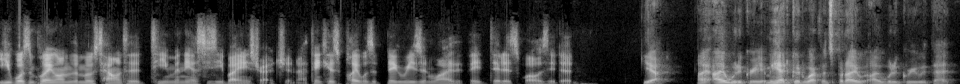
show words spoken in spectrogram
he wasn't playing on the most talented team in the SEC by any stretch. And I think his play was a big reason why they did as well as they did. Yeah, I, I, would agree. I mean, he had good weapons, but I, I would agree with that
